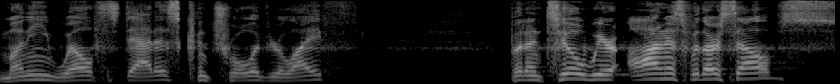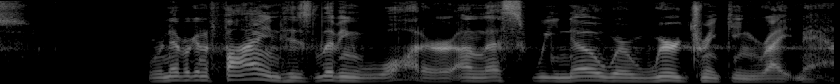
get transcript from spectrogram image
money, wealth, status, control of your life. But until we're honest with ourselves, we're never going to find his living water unless we know where we're drinking right now.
